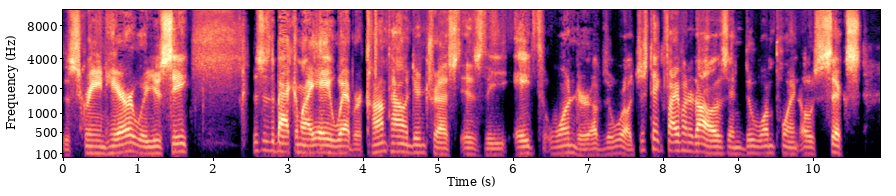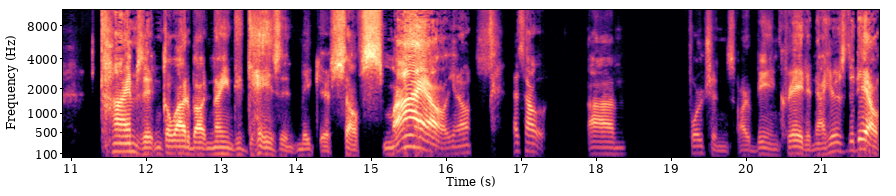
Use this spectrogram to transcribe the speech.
the screen here where you see this is the back of my AWeber. Compound interest is the eighth wonder of the world. Just take $500 and do 1.06 times it and go out about 90 days and make yourself smile, you know. That's how um, fortunes are being created. Now, here's the deal.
